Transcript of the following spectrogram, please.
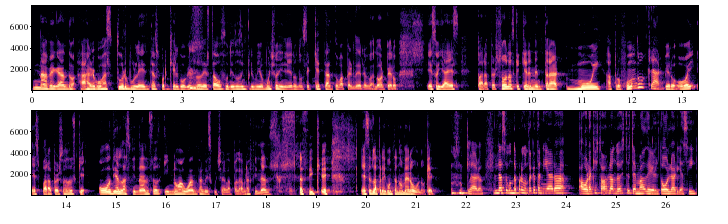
navegando a aguas turbulentas porque el gobierno de Estados Unidos imprimió mucho dinero. No sé qué tanto va a perder el valor, pero eso ya es para personas que quieren entrar muy a profundo. Claro. Pero hoy es para personas que odian las finanzas y no aguantan escuchar la palabra finanzas. Así que esa es la pregunta número uno. Okay. Claro. La segunda pregunta que tenía era, ahora que estaba hablando de este tema del dólar y así,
